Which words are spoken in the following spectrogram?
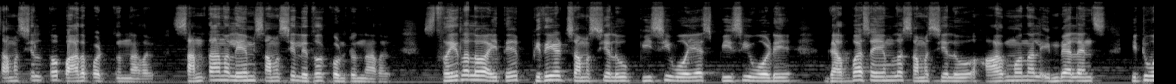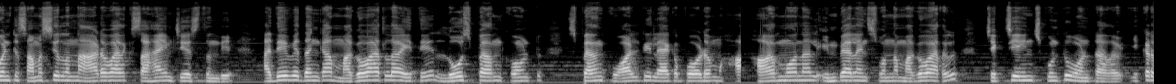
సమస్యలతో బాధపడుతున్నారు. సంతానలేమి సమస్యలు ఎదుర్కొంటున్నారు. స్త్రీలలో అయితే పీరియడ్ సమస్యలు పీసీఓఎస్ పీసీఓడి గర్భాశయంలో సమస్యలు హార్మోనల్ ఇంబ్యాలెన్స్ ఇటువంటి సమస్యలు ఉన్న ఆడవారికి సహాయం చేస్తుంది. అదేవిధంగా మగవారిలో అయితే low sperm count sperm quality లేకపోవడం హార్మోనల్ ఇంబ్యాలెన్స్ ఉన్న మగవారు చెక్ చేయించుకుంటూ ఉంటారు. ఇక్కడ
